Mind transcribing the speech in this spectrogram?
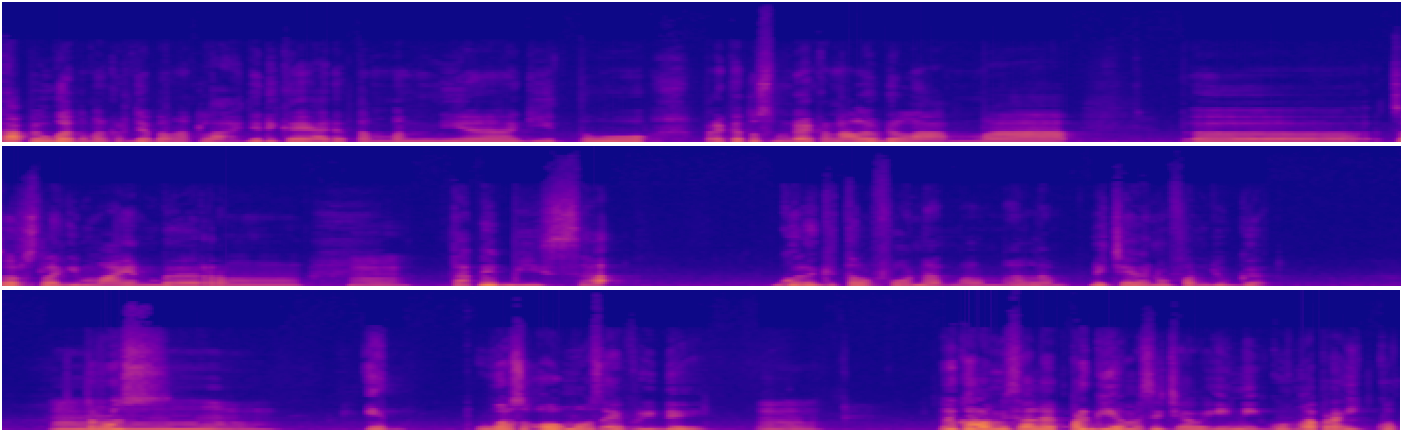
tapi bukan teman kerja banget lah. Jadi kayak ada temennya gitu. Mereka tuh sebenarnya kenalnya udah lama, eh terus lagi main bareng. Hmm. Tapi bisa gue lagi teleponan malam-malam, nih cewek nelfon juga. Terus Hmm. it was almost every day. Hmm. Tapi kalau misalnya pergi sama si cewek ini, gue nggak pernah ikut.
